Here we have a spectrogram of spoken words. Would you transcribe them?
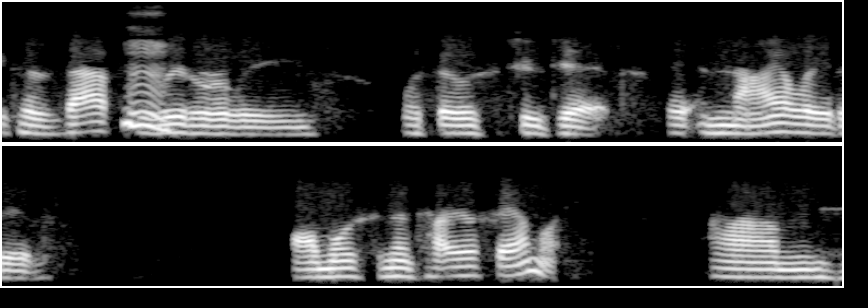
because that's literally what those two did. They annihilated almost an entire family. Um,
